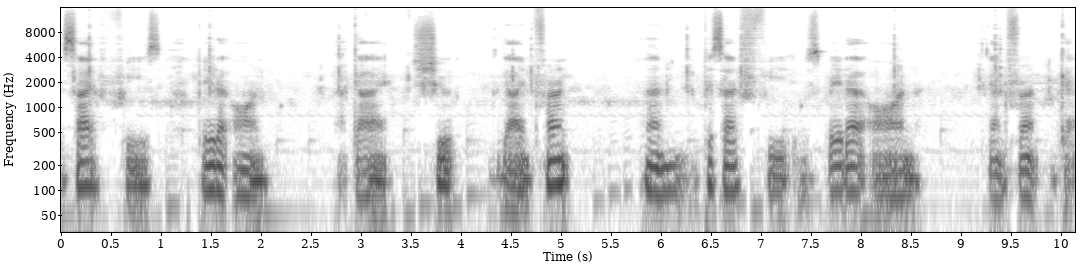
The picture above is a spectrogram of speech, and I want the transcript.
PSI freeze, beta on. That guy, shoot the guy in front. Then PSI freeze, beta on. The front, okay.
